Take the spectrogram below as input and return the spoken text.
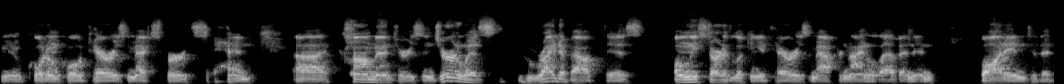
you know quote unquote terrorism experts and uh, commenters and journalists who write about this only started looking at terrorism after 9-11 and bought into the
